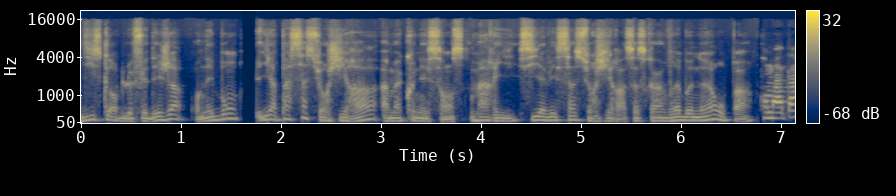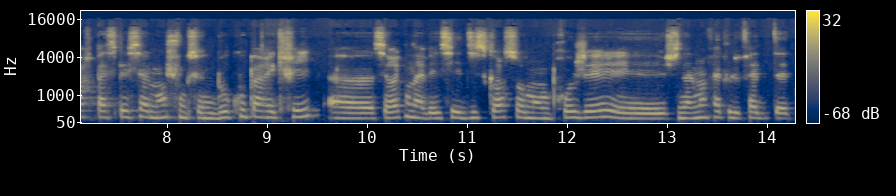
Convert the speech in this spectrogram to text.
Discord le fait déjà, on est bon. Il n'y a pas ça sur Jira, à ma connaissance. Marie, s'il y avait ça sur Jira, ça serait un vrai bonheur ou pas? Pour ma part, pas spécialement. Je fonctionne beaucoup par écrit. Euh, c'est vrai qu'on avait essayé Discord sur mon projet et finalement, en fait, le fait d'être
